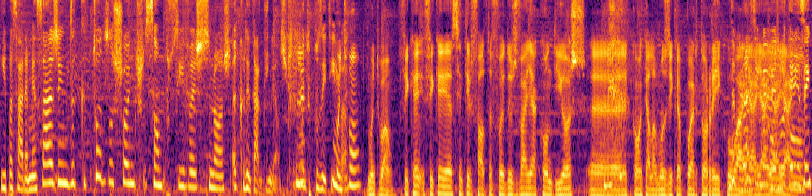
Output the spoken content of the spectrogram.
e passar a mensagem de que todos os sonhos são possíveis se nós acreditarmos neles. Muito positivo. Muito bom. Muito bom. Fiquei, fiquei a sentir falta, foi dos Vaya com Dios, uh, com aquela música Puerto Rico. Ai, ai, ai, ai, ai,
